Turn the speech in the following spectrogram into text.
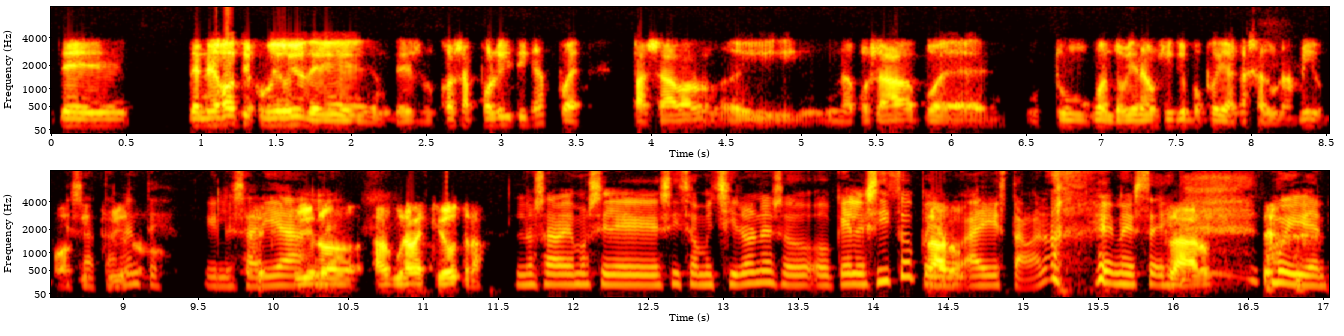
de, de negocios, como digo yo, de, de sus cosas políticas, pues pasaban y una cosa, pues tú cuando vienes a un sitio pues podías casar de un amigo. Pues, Exactamente. Y les haría... alguna vez que otra. No sabemos si les hizo michirones o, qué les hizo, pero ahí estaba, ¿no? en ese... Claro. Muy bien.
